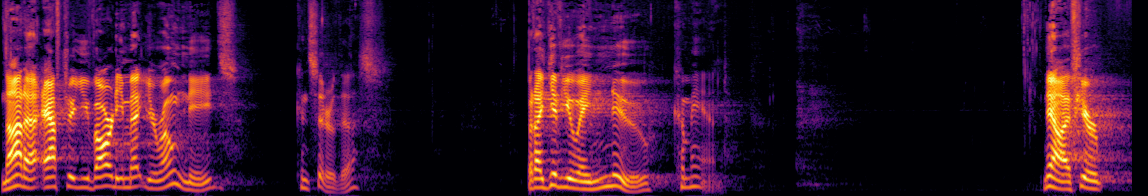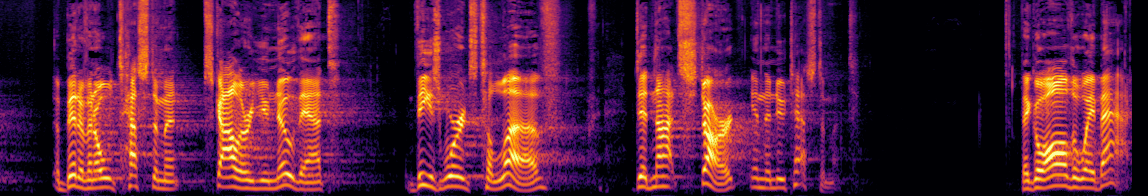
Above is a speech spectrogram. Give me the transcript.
not a, after you've already met your own needs, consider this. But I give you a new command. Now, if you're a bit of an Old Testament scholar, you know that these words to love did not start in the New Testament, they go all the way back.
